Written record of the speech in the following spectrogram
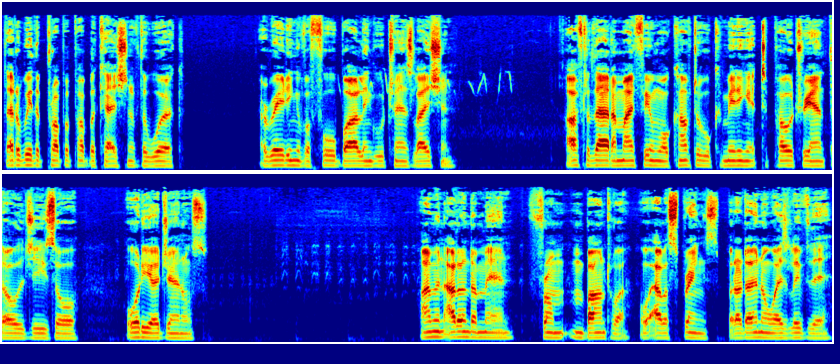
That'll be the proper publication of the work, a reading of a full bilingual translation. After that, I may feel more comfortable committing it to poetry anthologies or audio journals. I'm an Aranda man from Mparntwe or Alice Springs, but I don't always live there.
